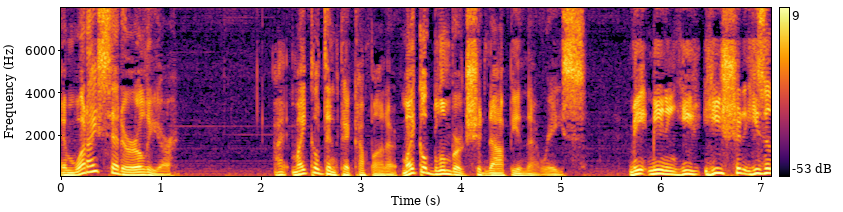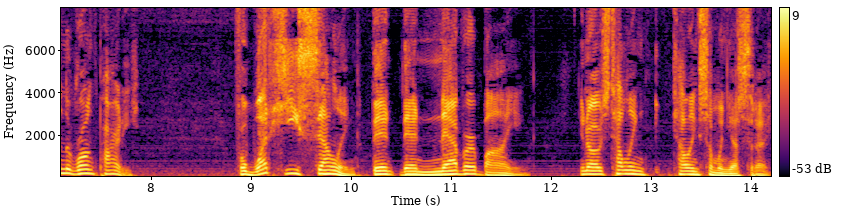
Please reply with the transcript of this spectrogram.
And what I said earlier, I, Michael didn't pick up on it. Michael Bloomberg should not be in that race, Me, meaning he, he should he's in the wrong party. For what he's selling, they're, they're never buying. You know, I was telling telling someone yesterday.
